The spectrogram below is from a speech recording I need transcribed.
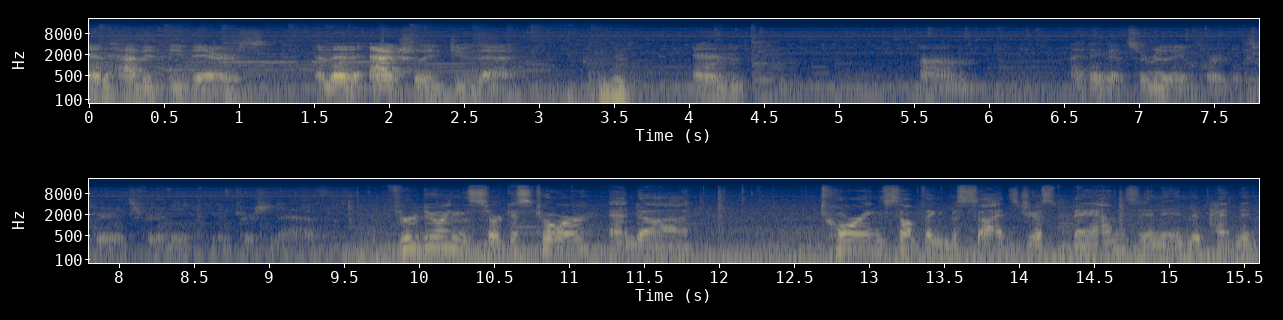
and have it be theirs, and then actually do that. And um, I think that's a really important experience for any young person to have. through doing the circus tour and uh, touring something besides just bands and independent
